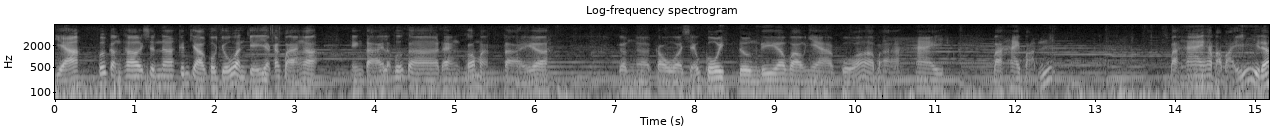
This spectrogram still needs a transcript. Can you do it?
Dạ, Phước Cần Thơ xin ờ, kính chào cô chú, anh chị và các bạn ạ. Hiện tại là Phước ờ, đang có mặt tại ờ, gần cầu Sẻo Cui, đường đi vào nhà của bà hai bà hai Bảnh, bà hai hay bà Bảy gì đó.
